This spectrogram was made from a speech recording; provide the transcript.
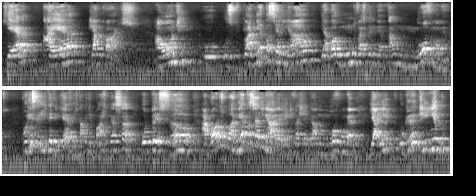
que era a era de aquários, aonde o, os planetas se alinharam e agora o mundo vai experimentar um novo momento. Por isso que a gente teve guerra, a gente estava debaixo dessa opressão. Agora os planetas se alinharam e a gente vai chegar num novo momento. E aí o grande hino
